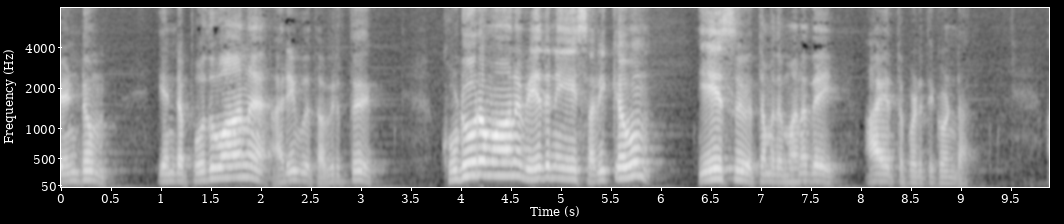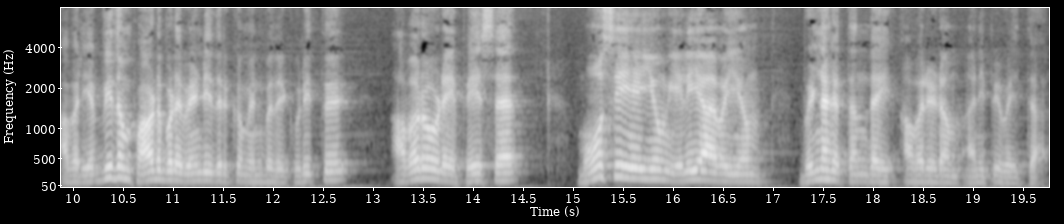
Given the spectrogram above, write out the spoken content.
வேண்டும் என்ற பொதுவான அறிவு தவிர்த்து கொடூரமான வேதனையை சவிக்கவும் இயேசு தமது மனதை ஆயத்தப்படுத்தி கொண்டார். அவர் எவ்விதம் பாடுபட வேண்டியதிருக்கும் என்பதை குறித்து அவரோட பேச மோசையையும் எலியாவையும் விண்ணக தந்தை அவரிடம் அனுப்பி வைத்தார்.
